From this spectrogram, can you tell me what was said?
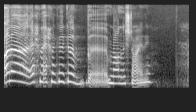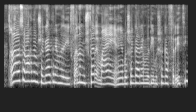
أنا إحنا إحنا كده كده بنقعد نشتم عادي. أنا مثلا واحدة مشجعة ريال مدريد فأنا مش فارق معايا. يعني بشجع ريال مدريد بشجع فرقتي.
